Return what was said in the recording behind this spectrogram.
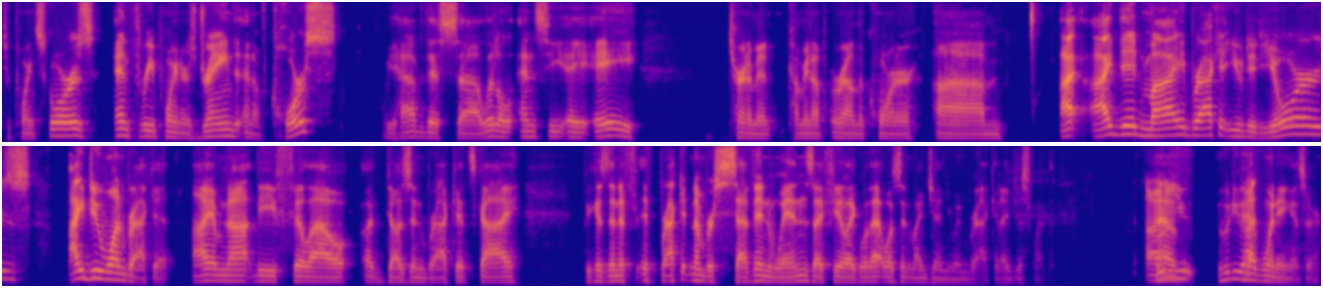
to point scores and three pointers drained. And of course, we have this uh, little NCAA tournament coming up around the corner. Um, I I did my bracket, you did yours. I do one bracket. I am not the fill out a dozen brackets guy because then if, if bracket number seven wins, I feel like, well, that wasn't my genuine bracket. I just went. I who have, do you who do you have I, winning it, sir?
